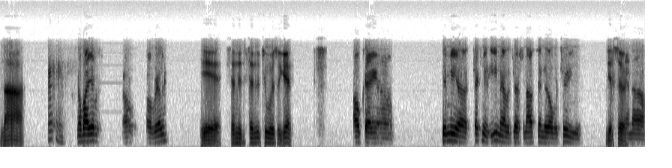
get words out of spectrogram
Nah. Mm-mm. Nobody ever Oh oh really? Yeah. Send it send it to us again. Okay, uh send me a text me an email address and I'll send it over to you. Yes, sir. And uh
